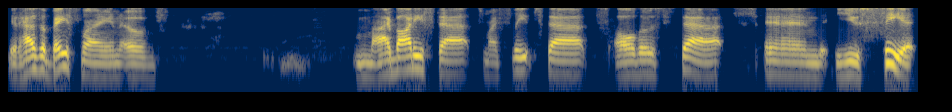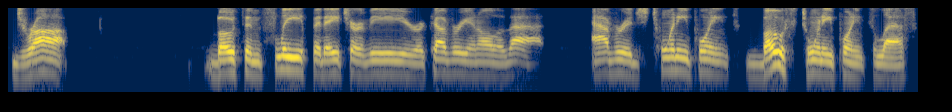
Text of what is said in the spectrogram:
it has a baseline of my body stats, my sleep stats, all those stats, and you see it drop both in sleep at HRV, your recovery, and all of that. Average 20 points, both 20 points less.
